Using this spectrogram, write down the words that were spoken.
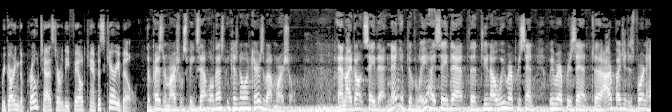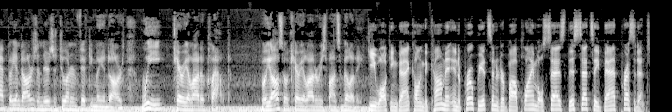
regarding the protest over the failed campus carry bill. The president of Marshall speaks out, well, that's because no one cares about Marshall. And I don't say that negatively. I say that that you know we represent we represent uh, our budget is four and a half billion dollars, and theirs is two hundred and fifty million dollars. We carry a lot of clout. We also carry a lot of responsibility. Gee walking back, calling the comment inappropriate, Senator Bob Plymale says this sets a bad precedent.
